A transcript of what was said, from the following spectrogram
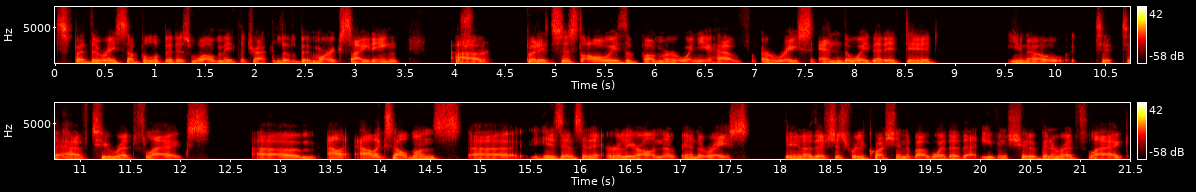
sped the race up a little bit as well, made the track a little bit more exciting. Uh, sure. But it's just always a bummer when you have a race end the way that it did. You know, to to have two red flags. Um, Alex Albon's uh, his incident earlier on in the in the race. You know, there's just really question about whether that even should have been a red flag.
